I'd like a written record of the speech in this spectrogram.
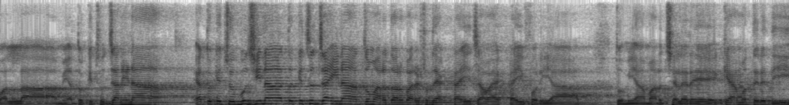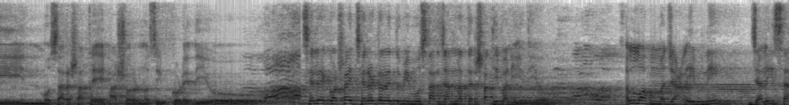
আল্লাহ, আমি এত কিছু জানি না। এত কিছু বুঝি না, এত কিছু চাই না। তোমার দরবারে শুধু একটাই চাওয়া, একটাই ফরিয়াদ। তুমি আমার ছেলেরে কেমতের দিন মুসার সাথে হাসর নসিব করে দিও। ছেলে কষাই ছেলেটারে তুমি মুসার জান্নাতের সাথী বানিয়ে দিও। আল্লাহুম্মা জাআল ইবনি জালিসা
